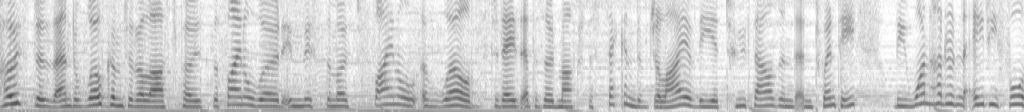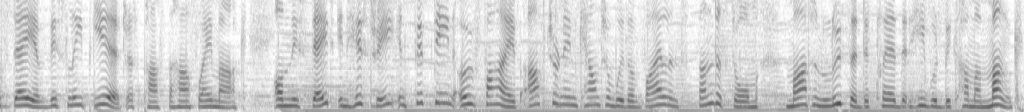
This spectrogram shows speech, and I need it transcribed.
Posters, and welcome to The Last Post, the final word in this, the most final of worlds. Today's episode marks the 2nd of July of the year 2020, the 184th day of this leap year, just past the halfway mark. On this date in history, in 1505, after an encounter with a violent thunderstorm, Martin Luther declared that he would become a monk,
